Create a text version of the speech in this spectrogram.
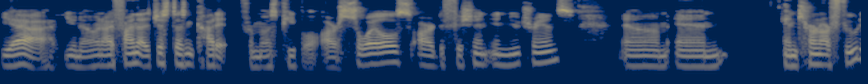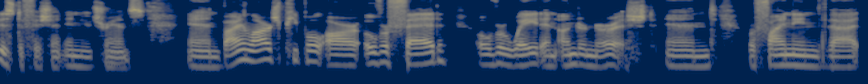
Yeah, you know, and I find that it just doesn't cut it for most people. Our soils are deficient in nutrients, um, and in turn, our food is deficient in nutrients. And by and large, people are overfed, overweight, and undernourished. And we're finding that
